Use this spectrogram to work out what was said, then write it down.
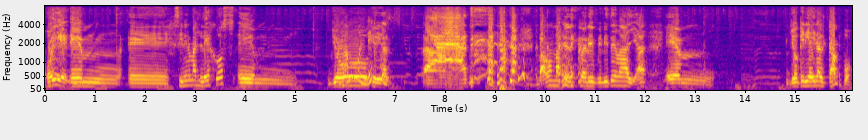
Oye, em, eh, sin ir más lejos, em, yo Vamos más quiero ir al. lejos. ¡Ah! Vamos más lejos, al infinito y más allá. Yo quería ir al campo,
